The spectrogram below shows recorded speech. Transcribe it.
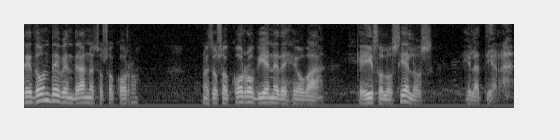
¿De dónde vendrá nuestro socorro? Nuestro socorro viene de Jehová, que hizo los cielos y la tierra.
